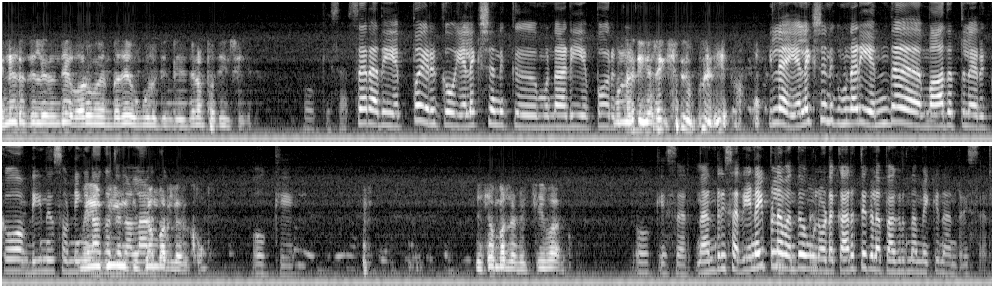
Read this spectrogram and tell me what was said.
என்னிடத்திலிருந்தே வரும் என்பதை உங்களுக்கு இன்றைய தினம் பதிவு செய்கிறேன். ஓகே சார் சார் அது எப்போ இருக்கும் எலெக்ஷனுக்கு முன்னாடி எப்போ இருக்கும் முன்னாடி இல்ல எலெக்ஷனுக்கு முன்னாடி எந்த மாதத்துல இருக்கும் அப்படின்னு சொன்னீங்கன்னா கொஞ்சம் நல்லா டிசம்பர்ல இருக்கும். ஓகே டிசம்பர்ல நிச்சயமா இருக்கும். ஓகே சார் நன்றி சார் இணைப்புல வந்து உங்களோட கருத்துக்களை பகிர்ந்தமைக்கு நன்றி சார்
